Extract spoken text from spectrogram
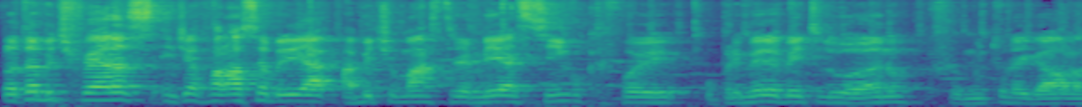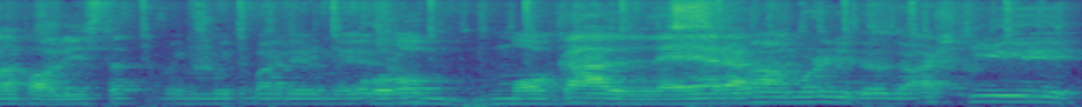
Plantão Bitfelas, a gente vai falar sobre a, a Beatmaster 65, que foi o primeiro evento do ano, que foi muito legal lá na Paulista. Foi muito maneiro mesmo. Colou mó Pelo galera. amor de Deus, eu acho que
